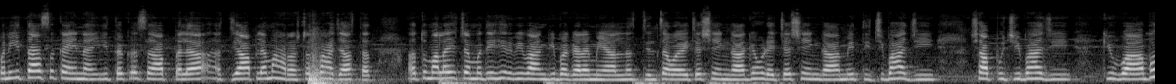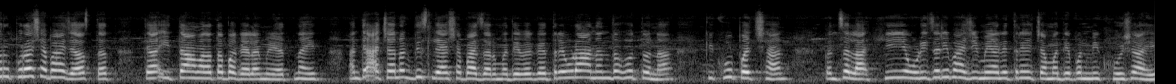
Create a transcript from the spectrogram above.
पण इथं असं काही नाही. इथं कसं आपल्याला ज्या आपल्या महाराष्ट्रात भाज्या असतात तुम्हाला ह्याच्यामध्ये हिरवी वांगी बघायला मिळाल नसतील चवळ्याच्या शेंगा घेवड्याच्या शेंगा मेथीची भाजी शापूची भाजी किंवा भरपूर अशा भाज्या असतात त्या इथं आम्हाला आता बघायला मिळत नाहीत. आणि त्या अचानक दिसल्या अशा बाजारमध्ये वगैरे तर एवढा आनंद होतो ना की खूपच छान. पण चला ही एवढी जरी भाजी मिळाली तर ह्याच्यामध्ये पण मी खुश आहे.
